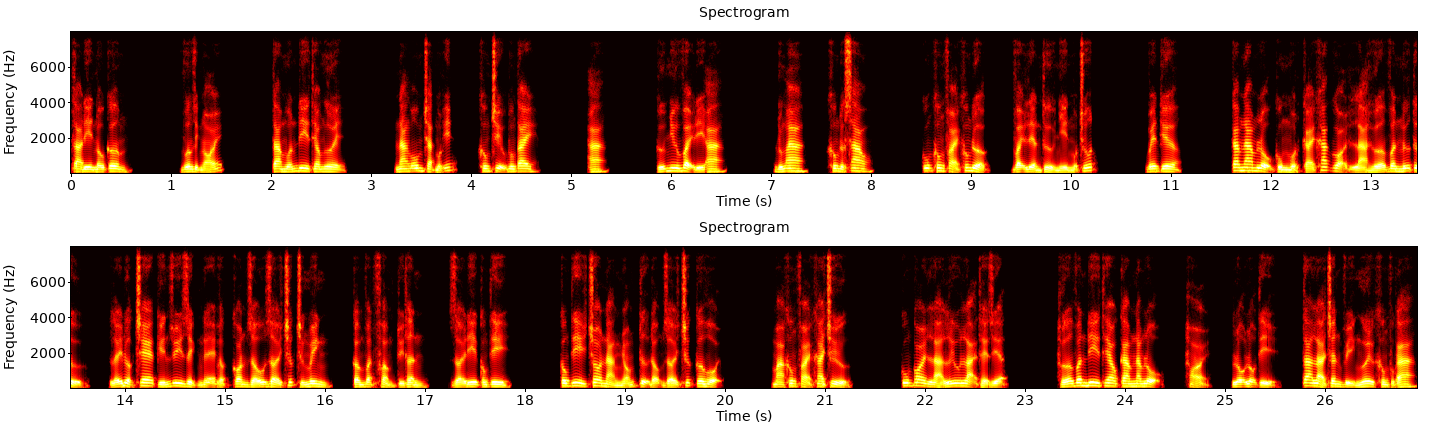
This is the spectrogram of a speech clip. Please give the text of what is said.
Ta đi nấu cơm. Vương dịch nói. Ta muốn đi theo ngươi. Nàng ôm chặt một ít, không chịu buông tay. A, cứ như vậy đi a. Đúng a, không được sao? Cũng không phải không được, vậy liền thử nhìn một chút. Bên kia, cam nam lộ cùng một cái khác gọi là hứa vân nữ tử, lấy được che kín duy dịch nghệ vật con dấu rời trước chứng minh, cầm vật phẩm tùy thân, rời đi công ty. Công ty cho nàng nhóm tự động rời trước cơ hội mà không phải khai trừ, cũng coi là lưu lại thể diện. Hứa vân đi theo cam nam lộ, hỏi, lộ lộ tỷ, ta là chân vì ngươi không phục a?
